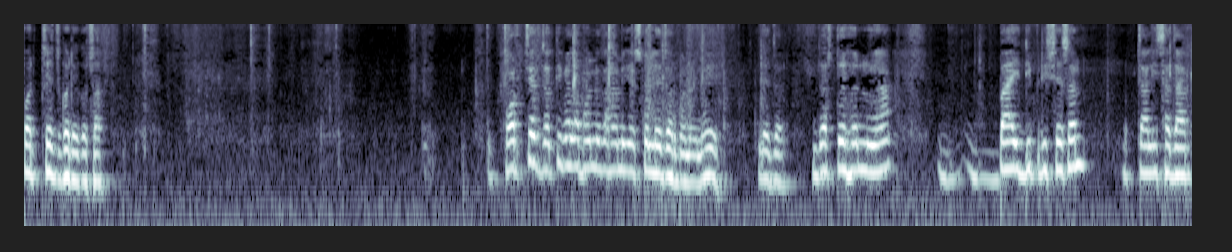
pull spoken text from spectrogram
पर्चेज गरेको छ। पर्चेज जति बेला बन्यो त हामी यसको लेजर बनाउने है। लेजर जस्तै हेर्नु यहाँ बाई डिप्रिसिएसन चालिस हजार।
